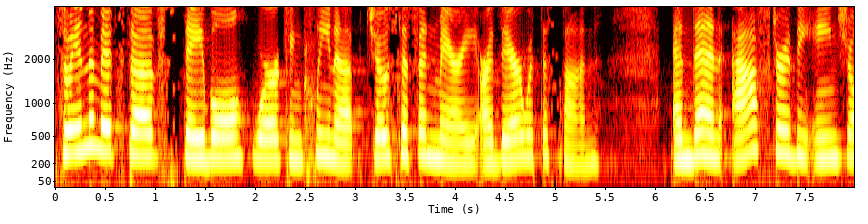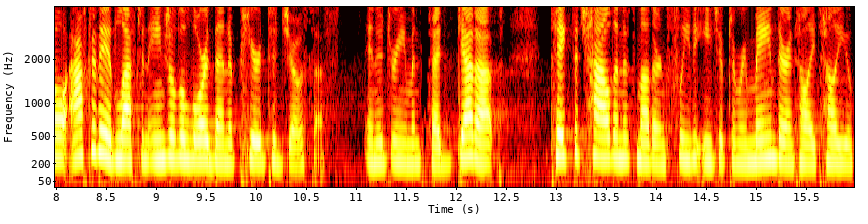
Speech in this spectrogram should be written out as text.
So, in the midst of stable work and cleanup, Joseph and Mary are there with the son. And then after the angel, after they had left, an angel of the Lord then appeared to Joseph in a dream and said, Get up, take the child and his mother, and flee to Egypt and remain there until I tell you,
